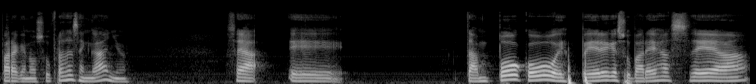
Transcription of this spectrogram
para que no sufras desengaño. O sea, eh, tampoco espere que su pareja sea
